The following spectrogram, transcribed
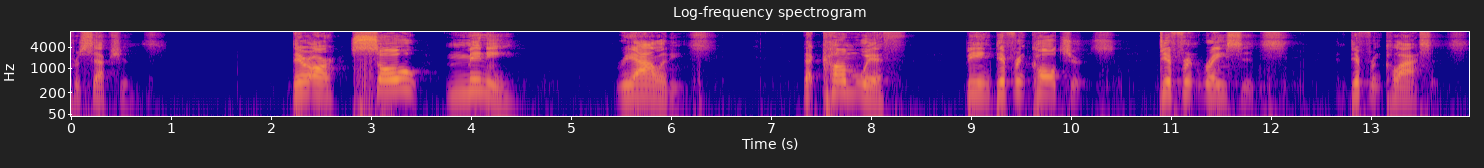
perceptions. There are so many realities that come with being different cultures, different races, and different classes.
